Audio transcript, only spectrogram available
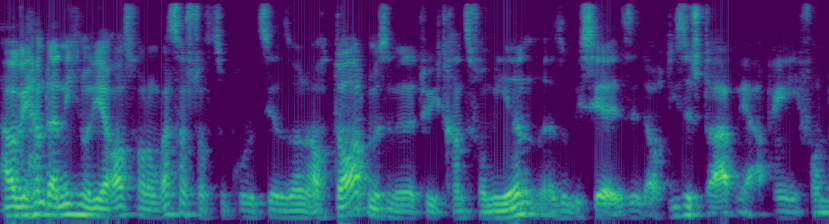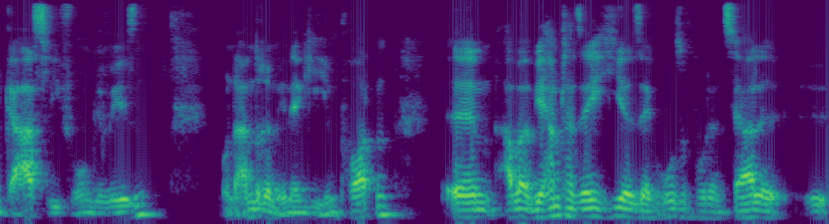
Aber wir haben da nicht nur die Herausforderung, Wasserstoff zu produzieren, sondern auch dort müssen wir natürlich transformieren. Also bisher sind auch diese Staaten ja abhängig von Gaslieferungen gewesen und anderen Energieimporten. Ähm, aber wir haben tatsächlich hier sehr große Potenziale, äh,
